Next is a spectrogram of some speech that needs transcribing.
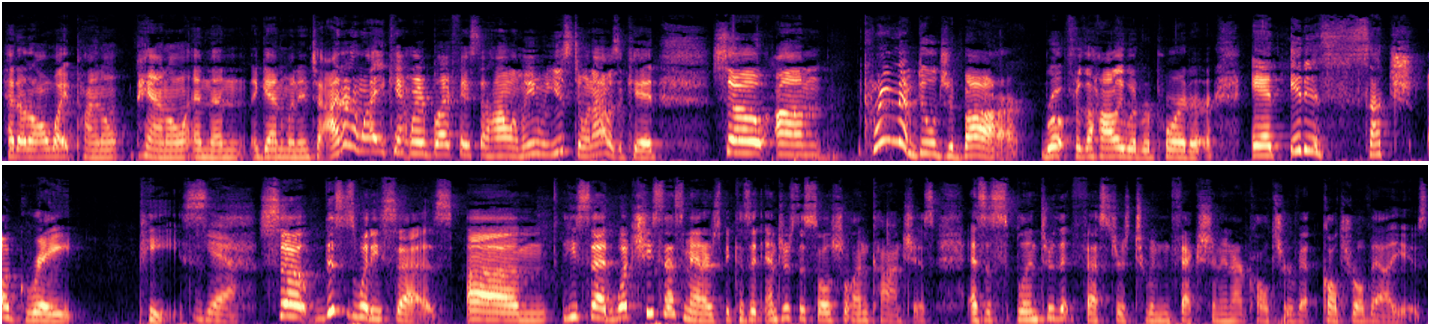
had an all white panel panel, and then again went into I don't know why you can't wear blackface at Halloween. We used to I was a kid. So um. Kareem Abdul-Jabbar wrote for the Hollywood Reporter, and it is such a great piece. Yeah. So this is what he says. Um, he said, "What she says matters because it enters the social unconscious as a splinter that festers to an infection in our culture, cultural values."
